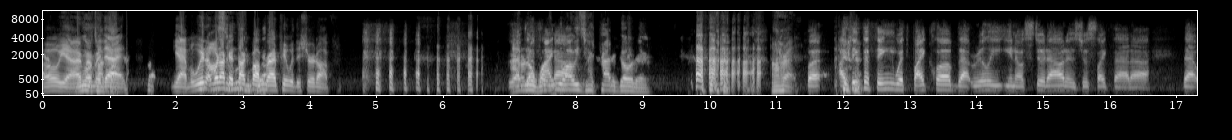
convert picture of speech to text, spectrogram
Oh yeah, I remember that. Yeah, but we're not, we're not going to talk about Brad Pitt with his shirt off. yeah, I don't know why not. you always try to go there. All right. But I think the thing with Fight Club that really, you know, stood out is just like that uh that,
